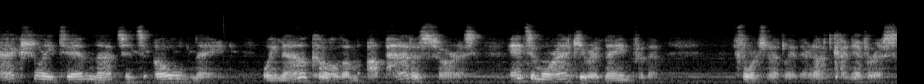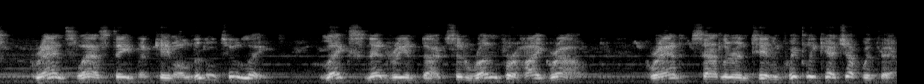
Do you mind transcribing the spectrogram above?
Actually, Tim, that's its old name. We now call them Apatosaurus. It's a more accurate name for them. Fortunately, they're not carnivorous. Grant's last statement came a little too late. Lex, Nedry, and Dodgson run for high ground. Grant, Sattler, and Tim quickly catch up with them.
